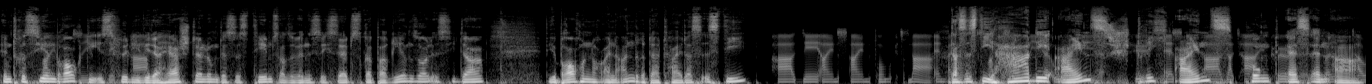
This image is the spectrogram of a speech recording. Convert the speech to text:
interessieren braucht. Die ist für die Wiederherstellung des Systems, also wenn es sich selbst reparieren soll, ist sie da. Wir brauchen noch eine andere Datei, das ist die das ist die HD1-1.SNA.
